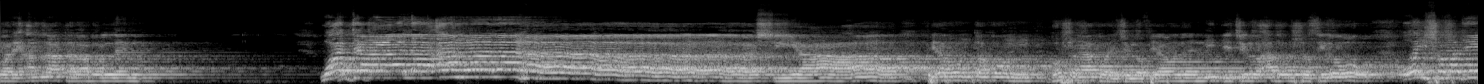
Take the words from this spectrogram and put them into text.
পরে আল্লাহ তারা বললেন তখন ঘোষণা করেছিল, ফেরাউনের নীতি ছিল, আদর্শ ছিল। ওই সমাজে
